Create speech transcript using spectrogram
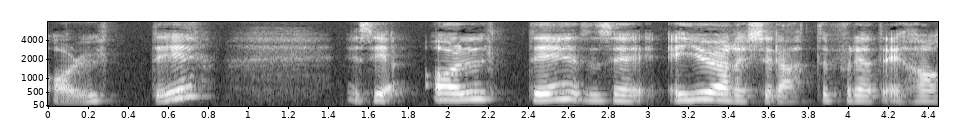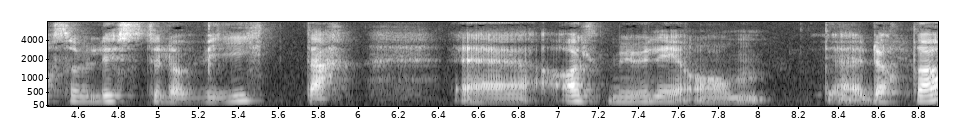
alltid. Jeg sier alltid så sier jeg, jeg gjør ikke dette fordi jeg har så lyst til å vite eh, alt mulig om dere.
